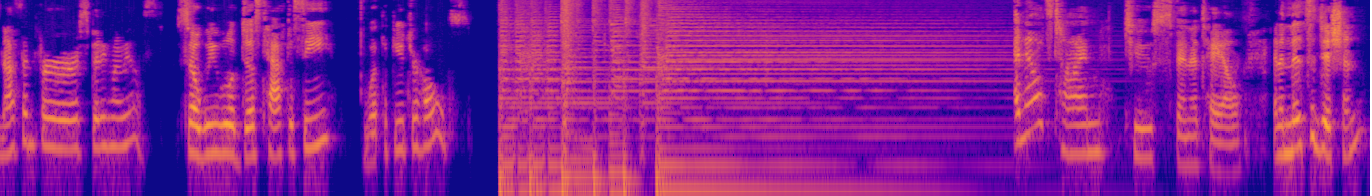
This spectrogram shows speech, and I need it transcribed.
Nothing for spinning my wheels. So we will just have to see what the future holds. And now it's time to spin a tale. And in this edition,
